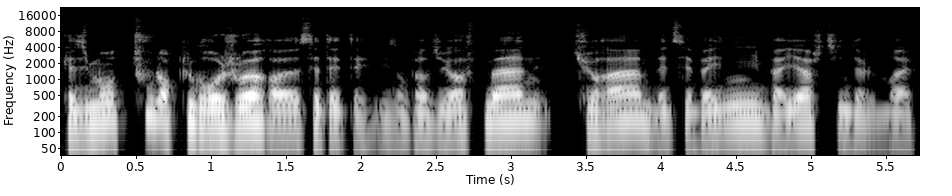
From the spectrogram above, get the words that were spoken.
quasiment tous leurs plus gros joueurs euh, cet été. Ils ont perdu Hoffman, Thuram, Ben Sebaini, Bayer, Stindl. Bref,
